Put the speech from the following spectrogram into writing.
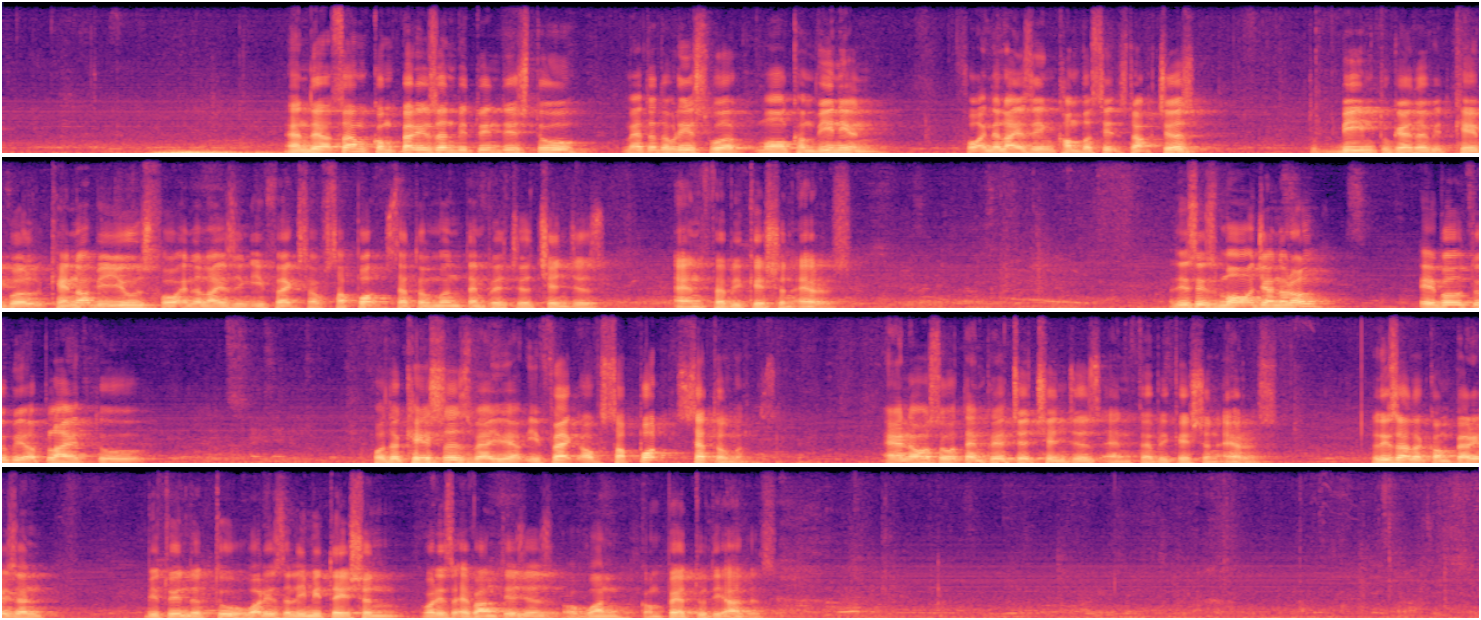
And there are some comparison between these two. Method of least work more convenient for analyzing composite structures to beam together with cable cannot be used for analyzing effects of support settlement temperature changes and fabrication errors. This is more general, able to be applied to for the cases where you have effect of support settlements and also temperature changes and fabrication errors. So these are the comparison between the two. What is the limitation, what is the advantages of one compared to the others.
